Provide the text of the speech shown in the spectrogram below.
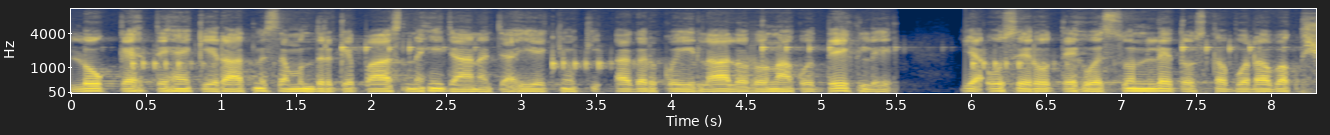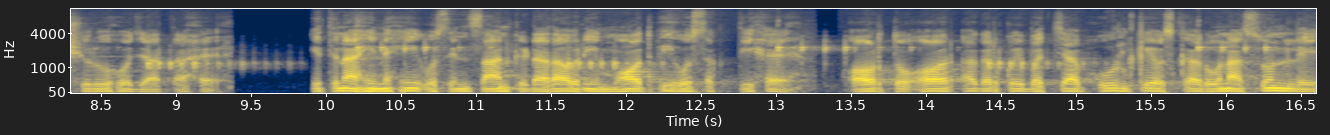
लोग कहते हैं कि रात में समुद्र के पास नहीं जाना चाहिए क्योंकि अगर कोई ला रोना को देख ले या उसे रोते हुए सुन ले तो उसका बुरा वक्त शुरू हो जाता है। इतना ही नहीं, उस इंसान की डरावनी मौत भी हो सकती है। और तो और, अगर कोई बच्चा भूल के उसका रोना सुन ले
